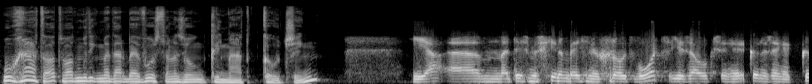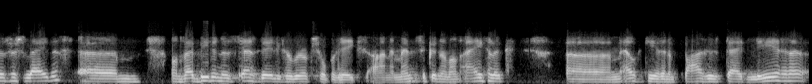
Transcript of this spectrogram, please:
Hoe gaat dat? Wat moet ik me daarbij voorstellen, zo'n klimaatcoaching? Ja, ehm, het is misschien een beetje een groot woord. Je zou ook zeggen, kunnen zeggen cursusleider. Ehm, want wij bieden een zesdelige workshopreeks aan. En mensen kunnen dan eigenlijk ehm, elke keer in een paar uur tijd leren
